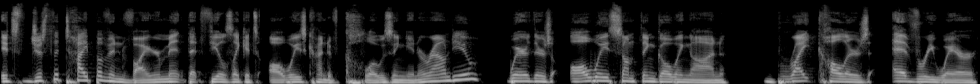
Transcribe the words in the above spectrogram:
it's just the type of environment that feels like it's always kind of closing in around you where there's always something going on bright colors everywhere.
